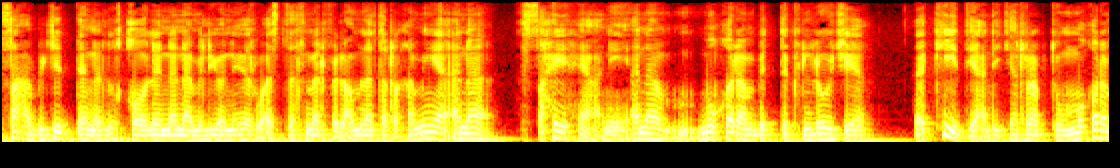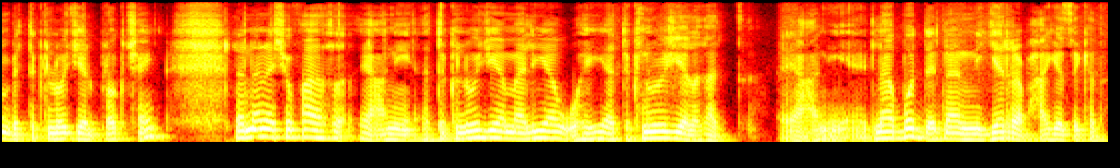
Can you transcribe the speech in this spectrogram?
صعب جدا القول إن أنا مليونير وأستثمر في العملات الرقمية. أنا صحيح يعني أنا مغرم بالتكنولوجيا أكيد يعني جربت ومغرم بالتكنولوجيا البلوك تشين لأن أنا أشوفها يعني تكنولوجيا مالية وهي تكنولوجيا الغد. يعني لابد إن نجرب حاجة زي كده.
